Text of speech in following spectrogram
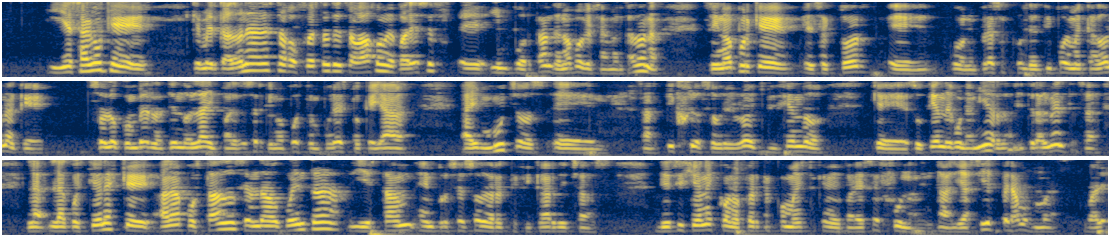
y es algo que, que Mercadona da estas ofertas de trabajo me parece eh, importante, no porque sea Mercadona, sino porque el sector eh, con empresas del tipo de Mercadona que solo con ver la tienda online parece ser que no apuestan por esto, que ya hay muchos, eh, artículos sobre Roche diciendo que su tienda es una mierda, literalmente. O sea, la, la, cuestión es que han apostado, se han dado cuenta y están en proceso de rectificar dichas decisiones con ofertas como esta que me parece fundamental. Y así esperamos más, ¿vale?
